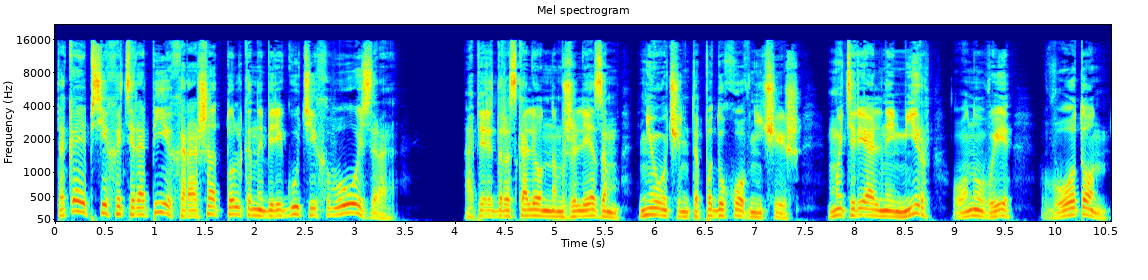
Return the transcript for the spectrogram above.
Такая психотерапия хороша только на берегу Тихого озера. А перед раскаленным железом не очень-то подуховничаешь. Материальный мир, он, увы, вот он.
